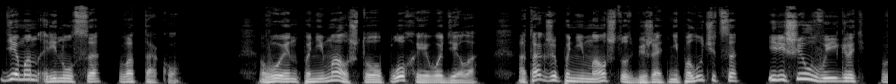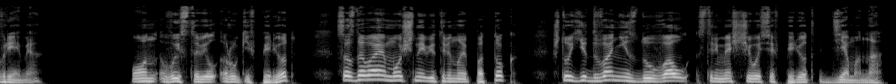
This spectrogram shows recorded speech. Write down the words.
демон ринулся в атаку. Воин понимал, что плохо его дело, а также понимал, что сбежать не получится, и решил выиграть время. Он выставил руки вперед, создавая мощный ветряной поток, что едва не сдувал стремящегося вперед демона.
